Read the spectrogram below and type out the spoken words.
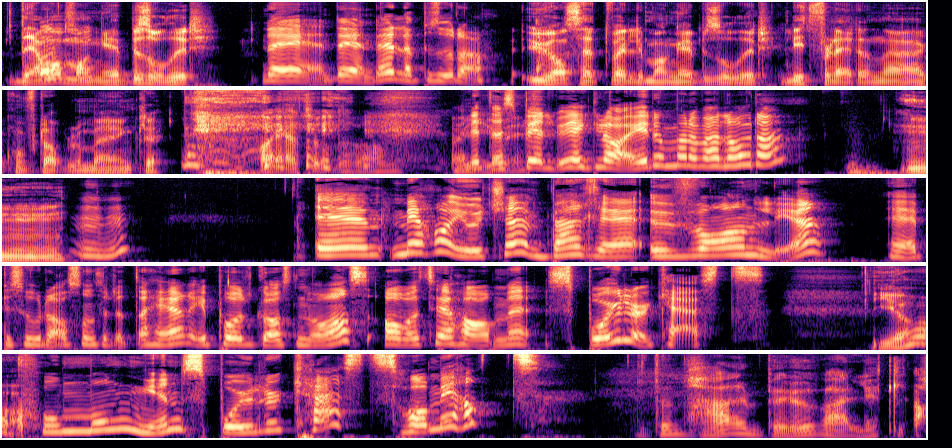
Det var mange episoder. Det det er en del episoder. Uansett veldig mange episoder. Litt flere enn jeg er komfortabel med, egentlig. Å, jeg trodde det var Og dette er spill du er glad i, da må det være lov, da. Mm. Mhm. eh, vi har jo ikke bare vanlige episoder sånn som dette her i podkasten vår. Av og til har vi spoilercasts. Ja. Hvor mange spoilercasts har vi hatt? Den her bør jo være litt Ja,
